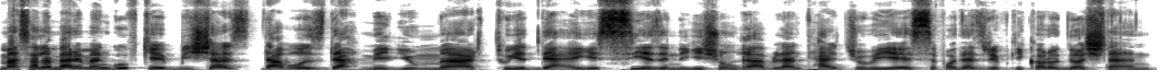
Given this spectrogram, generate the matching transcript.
مثلا برای من گفت که بیش از دوازده میلیون مرد توی دهه سی زندگیشون قبلا تجربه استفاده از رپلیکا رو داشتن.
